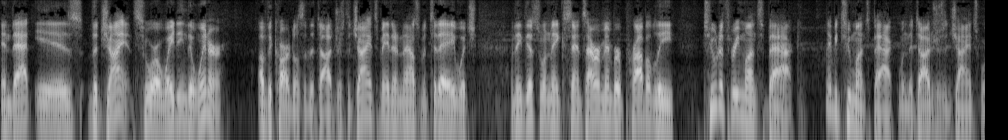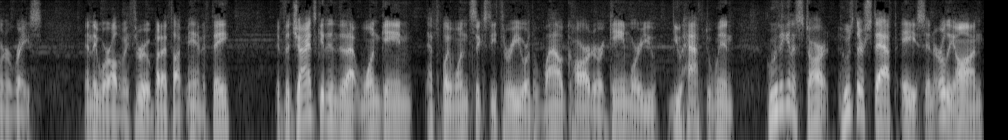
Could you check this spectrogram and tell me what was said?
And that is the Giants, who are awaiting the winner of the Cardinals and the Dodgers. The Giants made an announcement today, which I think this one makes sense. I remember probably two to three months back maybe two months back when the Dodgers and Giants were in a race, and they were all the way through. But I thought, man, if they if the Giants get into that one game, have to play 163 or the wild card or a game where you you have to win, who are they going to start? Who's their staff ace? And early on,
